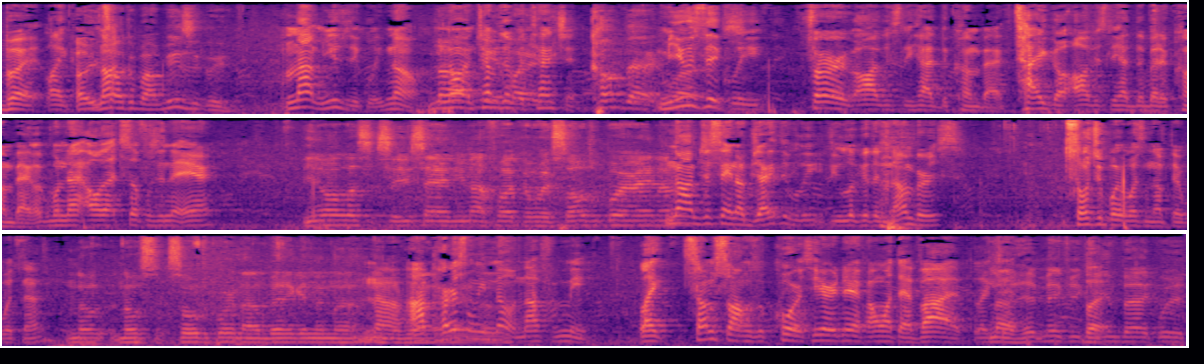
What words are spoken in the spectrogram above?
But like, Oh, you not, talking about musically? not musically, no. No, No, I in terms mean, of like, attention. comeback-wise. Musically, Ferg obviously had the comeback. Tyga obviously had the better comeback. Like when that, all that stuff was in the air. You don't listen. So you're saying you're not fucking with Soulja Boy right now? No, I'm just saying objectively. If you look at the numbers, Soulja Boy wasn't up there with them. No, no Soulja Boy not banging in the. in No, the I personally right no, not for me. Like some songs, of course, here and there, if I want that vibe, like Nah, that. Hitmaker but, came back with.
